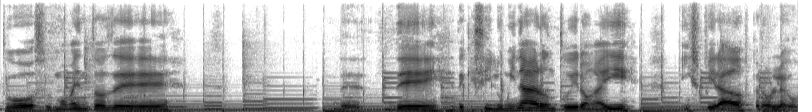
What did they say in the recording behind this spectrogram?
tuvo sus momentos de de, que se iluminaron, tuvieron ahí inspirados, pero luego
